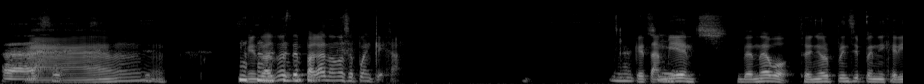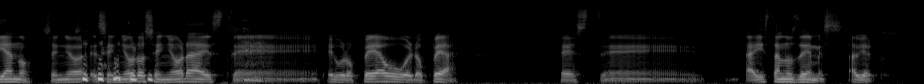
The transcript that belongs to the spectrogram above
Ah, Ah. Mientras no estén pagando, no se pueden quejar. Que también, de nuevo, señor príncipe nigeriano, señor, eh, señor o señora este, europea o europea, este, ahí están los DMs abiertos,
